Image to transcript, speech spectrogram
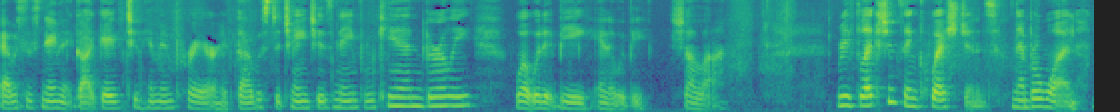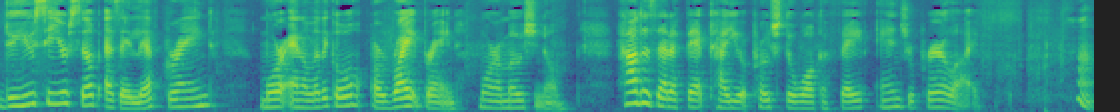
That was his name that God gave to him in prayer. If God was to change his name from Ken Gurley, what would it be? And it would be Shalah. Reflections and questions. Number one, do you see yourself as a left brained, more analytical, or right brained, more emotional? How does that affect how you approach the walk of faith and your prayer life? Hmm.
